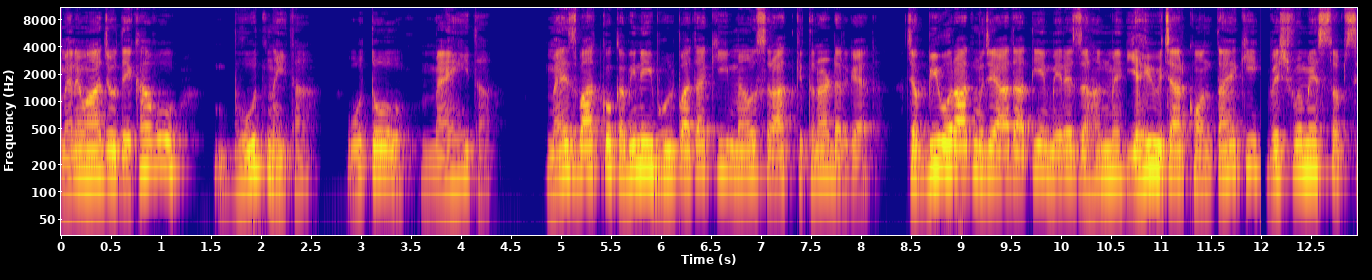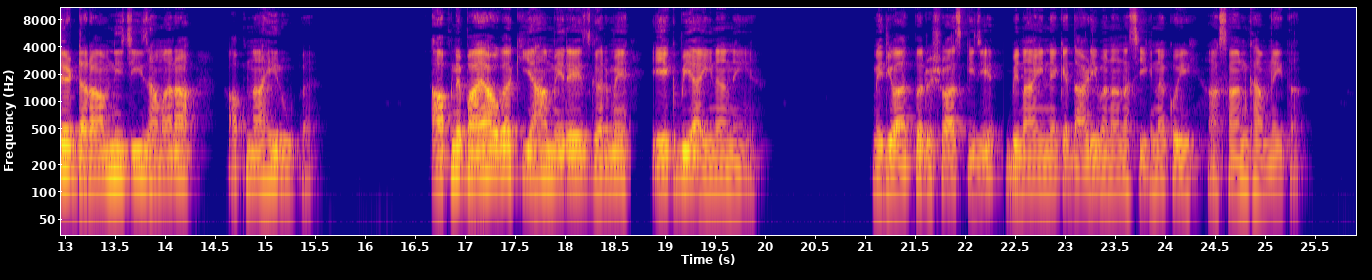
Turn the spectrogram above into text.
मैंने वहाँ जो देखा वो भूत नहीं था, वो तो मैं ही था। मैं इस बात को कभी नहीं भूल पाता कि मैं उस रात कितना डर गया था। जब भी वो रात मुझे याद आती है, मेरे जहन में यही विचार कौनता है कि विश्व में सबसे डरावनी चीज़ हमारा अपना ही रूप है। आपने पाया होगा कि यहाँ मेरे इस घर में एक भी आईना नहीं है। मेरी बात पर विश्वास कीजिए, बिना आईने के दाढ़ी बनाना सीखना कोई आसान काम नहीं था।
